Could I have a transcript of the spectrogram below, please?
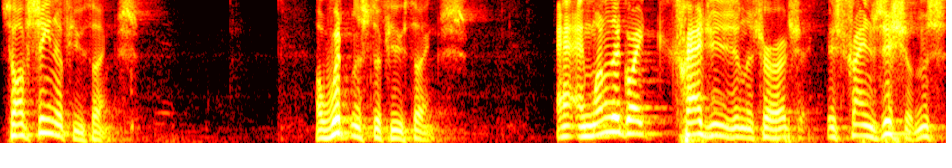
So I've seen a few things. I've witnessed a few things. And one of the great tragedies in the church is transitions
